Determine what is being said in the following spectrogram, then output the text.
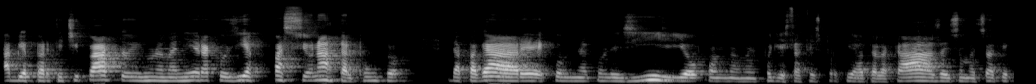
abbia partecipato in una maniera così appassionata al punto da pagare con, con l'esilio, con, poi gli è stata espropriata la casa, insomma, sono state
